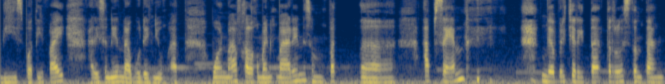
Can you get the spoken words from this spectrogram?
di Spotify hari Senin Rabu dan Jumat. Mohon maaf kalau kemarin-kemarin sempat uh, absen nggak bercerita terus tentang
